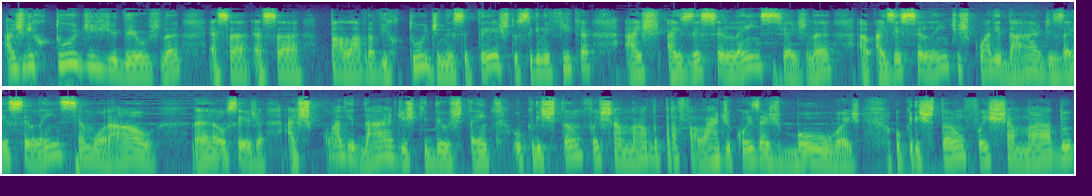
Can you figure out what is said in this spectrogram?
as virtudes de Deus, né? Essa essa palavra virtude nesse texto significa as, as excelências, né? as excelentes qualidades, a excelência moral, né? ou seja, as qualidades que Deus tem. O cristão foi chamado para falar de coisas boas, o cristão foi chamado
